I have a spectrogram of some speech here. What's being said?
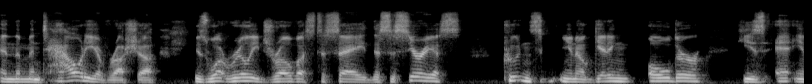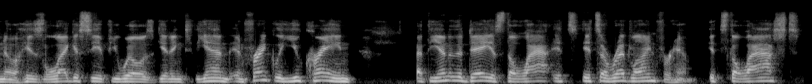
and the mentality of Russia is what really drove us to say this is serious. Putin's, you know, getting older. He's, eh, you know, his legacy, if you will, is getting to the end. And frankly, Ukraine, at the end of the day, is the last. It's it's a red line for him. It's the last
